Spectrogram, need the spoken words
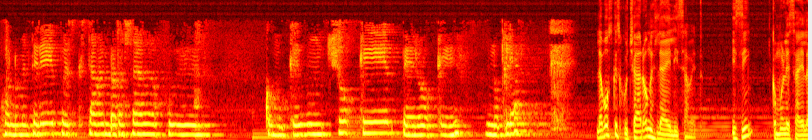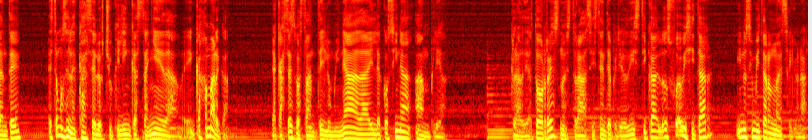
Cuando me enteré pues que estaba embarazada fue como que un choque, pero que nuclear. La voz que escucharon es la de Elizabeth. Y sí, como les adelanté, estamos en la casa de los Chuquilín Castañeda, en Cajamarca. La casa es bastante iluminada y la cocina amplia. Claudia Torres, nuestra asistente periodística, los fue a visitar y nos invitaron a desayunar.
